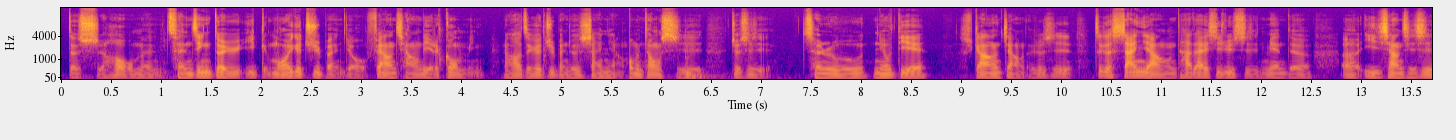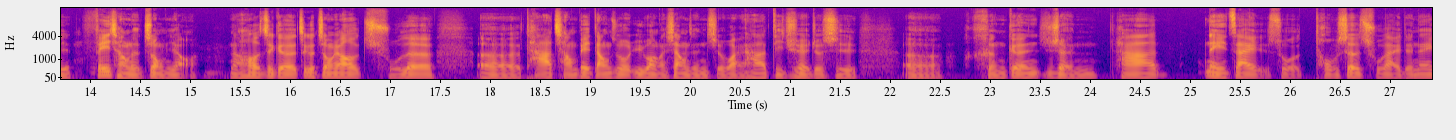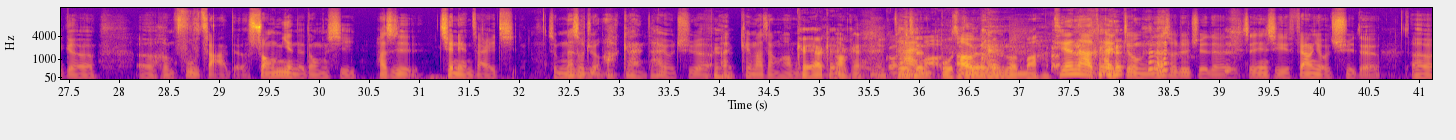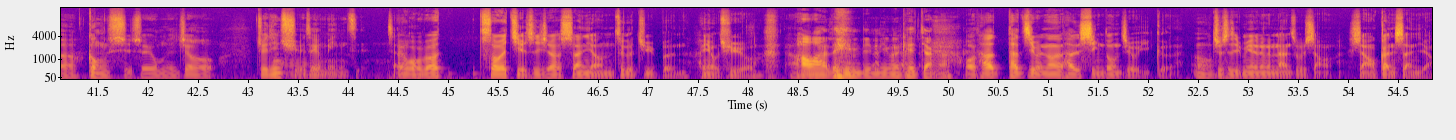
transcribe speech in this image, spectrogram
的时候，我们曾经对于一个某一个剧本有非常强烈的共鸣，然后这个剧本就是山羊。我们同时就是诚如牛爹刚刚讲的，就是这个山羊它在戏剧史里面的呃意象其实非常的重要。然后这个这个重要，除了呃它常被当做欲望的象征之外，它的确就是呃很跟人他内在所投射出来的那个呃很复杂的双面的东西，它是牵连在一起的。什么那时候就啊，干太有趣了，哎，可以骂脏话吗？可以啊，可以。OK，播成播成乱骂。天哪，太就我们那时候就觉得这件事情非常有趣的呃共识，所以我们就决定取了这个名字。哎，我不要稍微解释一下山羊这个剧本很有趣哦。好啊，你你你们可以讲啊。哦，他他基本上他的行动只有一个，嗯，就是里面那个男主想想要干山羊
